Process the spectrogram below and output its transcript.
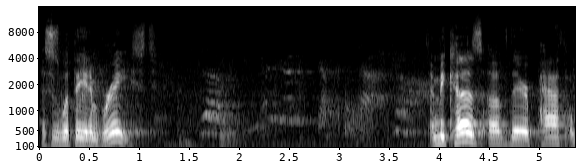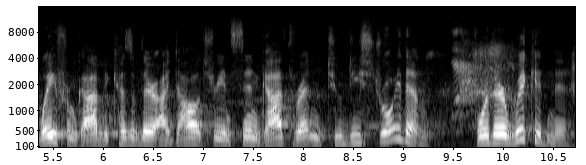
This is what they had embraced. And because of their path away from God, because of their idolatry and sin, God threatened to destroy them for their wickedness.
